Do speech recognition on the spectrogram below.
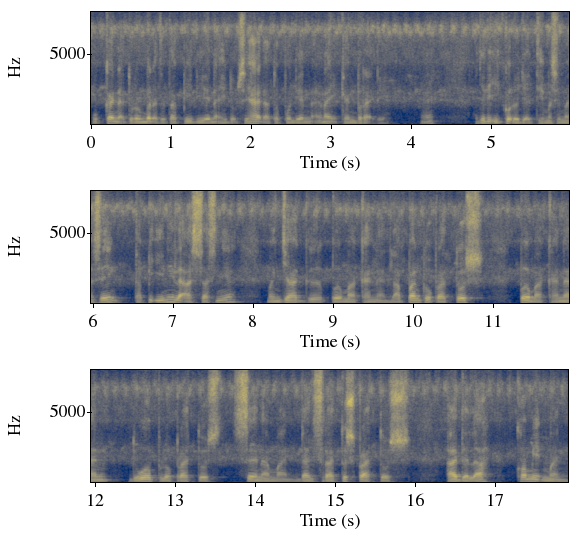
bukan nak turun berat tetapi dia nak hidup sihat ataupun dia nak naikkan berat dia. Eh? Jadi ikut objektif masing-masing tapi inilah asasnya menjaga pemakanan. 80% pemakanan, 20% senaman dan 100% adalah komitmen,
